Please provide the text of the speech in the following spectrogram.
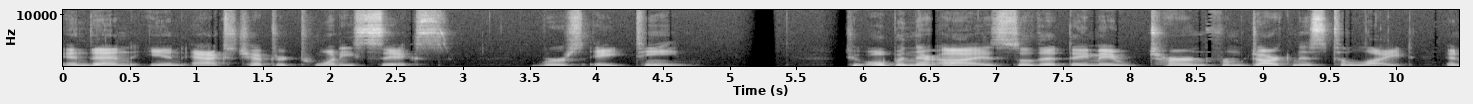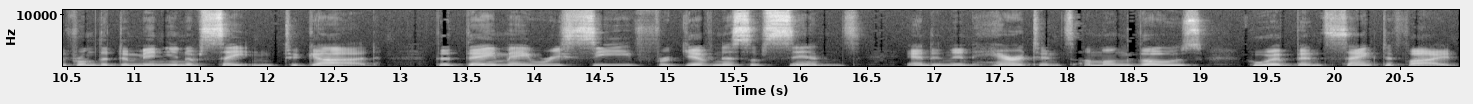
And then in Acts chapter 26, verse 18, to open their eyes so that they may turn from darkness to light and from the dominion of Satan to God, that they may receive forgiveness of sins and an inheritance among those who have been sanctified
